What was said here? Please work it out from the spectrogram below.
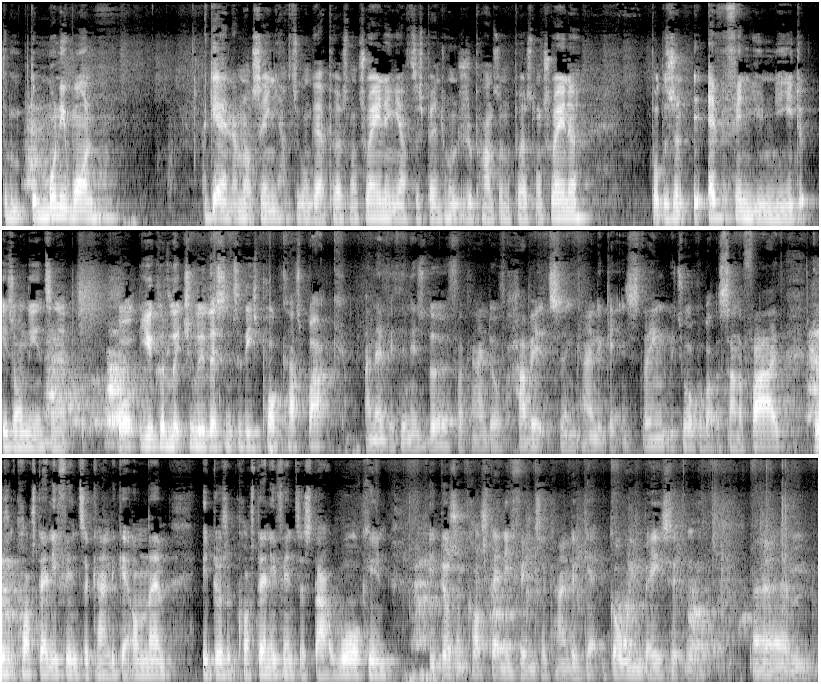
The, the money one Again, I'm not saying you have to go and get a personal trainer you have to spend hundreds of pounds on a personal trainer, but there's an, everything you need is on the internet. Or you could literally listen to these podcasts back and everything is there for kind of habits and kind of getting sling. We talk about the Santa 5. It doesn't cost anything to kind of get on them. It doesn't cost anything to start walking. It doesn't cost anything to kind of get going, basically. Um,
